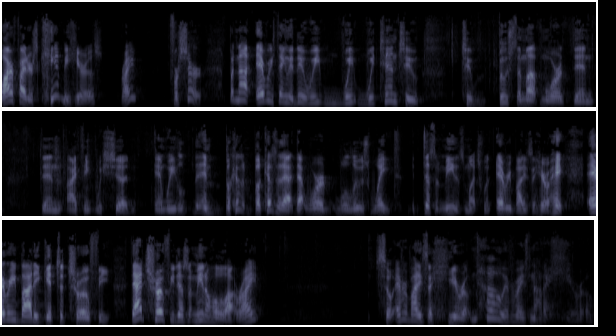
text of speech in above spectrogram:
Firefighters can be heroes, right? For sure, but not everything they do. We we we tend to to boost them up more than than I think we should. And we and because because of that that word will lose weight. It doesn't mean as much when everybody's a hero. Hey everybody gets a trophy. That trophy doesn't mean a whole lot right? So everybody's a hero. No everybody's not a hero.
